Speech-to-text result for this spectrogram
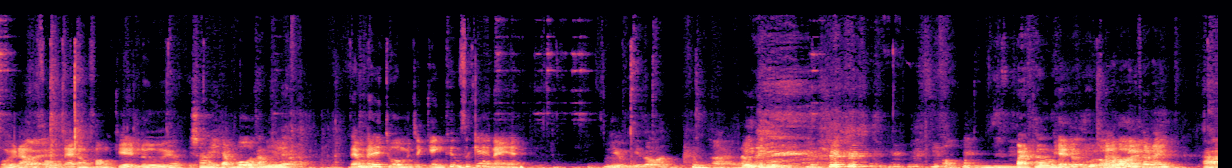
โอ้ยร่างสองแต่ต้องสองเกณฑ์เลย ใช่มีจัมโบ้อัสามนนี้แหละแต่ไม่ได้จัวมันจะเก่งขึ้นสักแค่ไหนอะอยู่กี่ร้อนอ่าไม่จะดูแบทเทิลเห็นโดนคุณสองค่ารอบบินเท่าไหร่ฮะ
